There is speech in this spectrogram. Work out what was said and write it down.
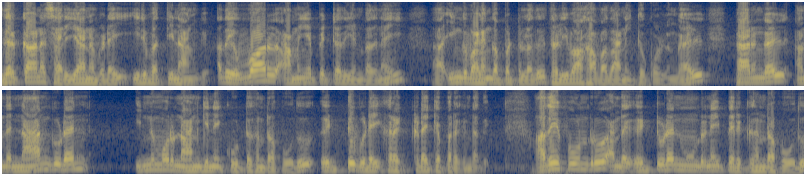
இதற்கான சரியான விடை இருபத்தி நான்கு. அது எவ்வாறு அமையப்பெற்றது என்பதனை இங்கு வழங்கப்பட்டுள்ளது. தெளிவாக அவதானித்துக் கொள்ளுங்கள். பாருங்கள் அந்த நான்குடன் இன்னும் ஒரு நான்கினை கூட்டுகின்ற போது எட்டு விடை கிடை கிடைக்கப்பெறுகின்றது. அதே போன்று அந்த எட்டுடன் மூன்றினை பெருக்குகின்ற போது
